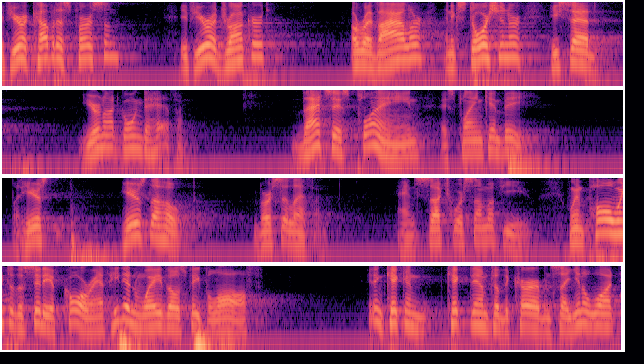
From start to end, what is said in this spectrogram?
if you're a covetous person, if you're a drunkard, a reviler, an extortioner, he said, you're not going to heaven. That's as plain as plain can be. But here's, here's the hope. Verse 11. And such were some of you. When Paul went to the city of Corinth, he didn't wave those people off. He didn't kick, and, kick them to the curb and say, you know what,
